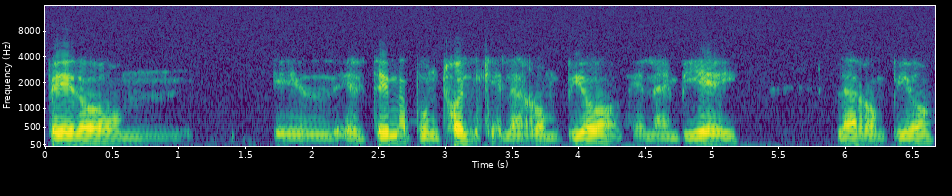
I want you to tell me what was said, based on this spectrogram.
pero mm, el, el, tema puntual es que la rompió en la NBA, la rompió,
